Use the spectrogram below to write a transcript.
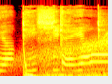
焼してよ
